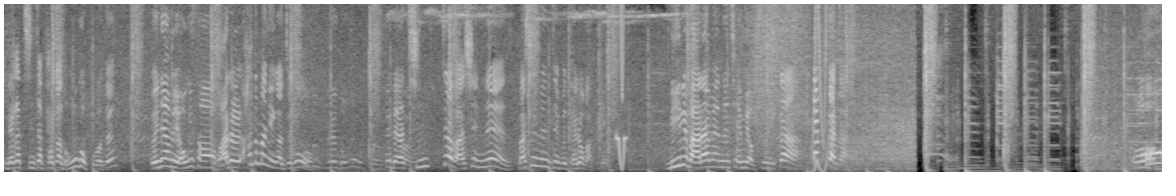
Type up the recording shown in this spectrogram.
내가 진짜 배가 너무 고프거든? 왜냐면 여기서 말을 하도 많이 해가지고 배 너무 고파요 근데 내가 진짜 맛있는 맛있는 집을 데려갈게. 미리 말하면 재미없으니까 딱 가자. 와,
